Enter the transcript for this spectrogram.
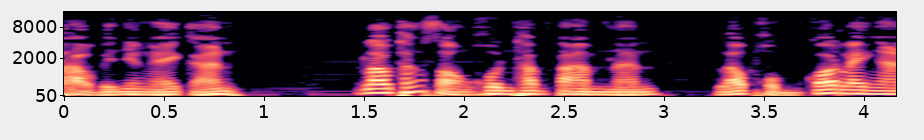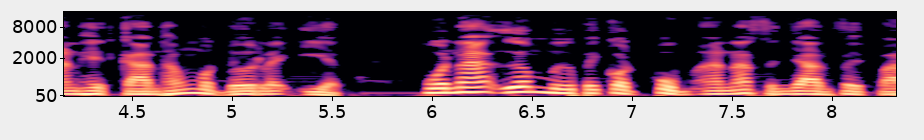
ราวเป็นยังไงกัน เราทั้งสองคนทำตามนั้น แล้วผมก็รายงานเหตุการณ์ทั้งหมดโดยละเอียด หัวหน้าเอื้อมมือไปกดปุ่มอานัดสัญญาณไฟฟ้า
